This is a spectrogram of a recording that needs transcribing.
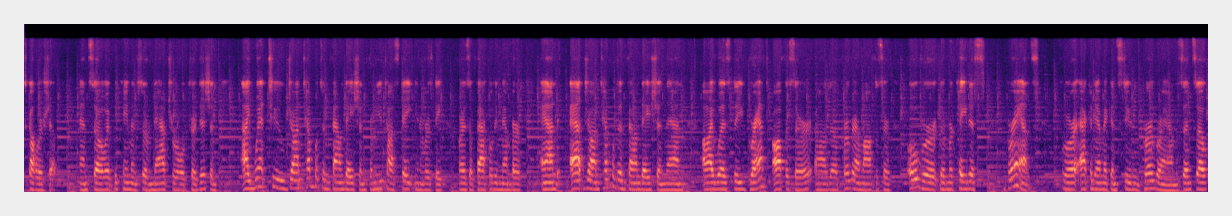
scholarship. And so it became a sort of natural tradition. I went to John Templeton Foundation from Utah State University, where I was a faculty member. And at John Templeton Foundation, then I was the grant officer, uh, the program officer over the Mercatus grants for academic and student programs. And so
